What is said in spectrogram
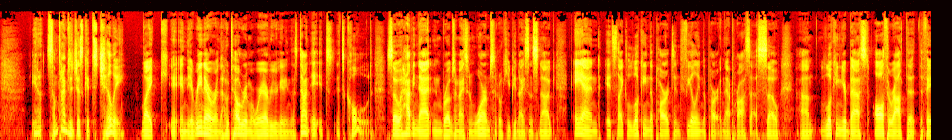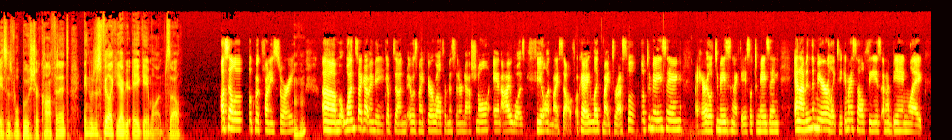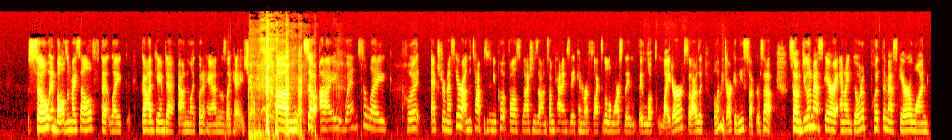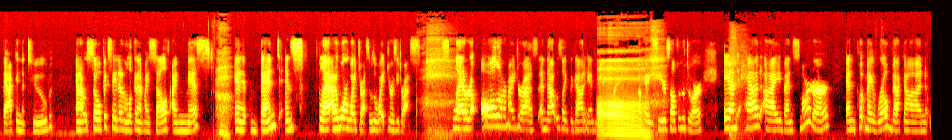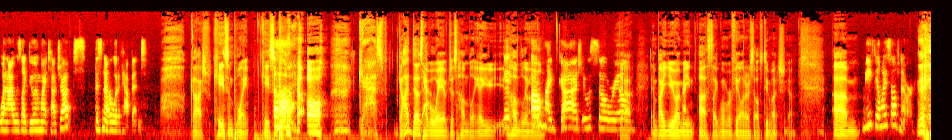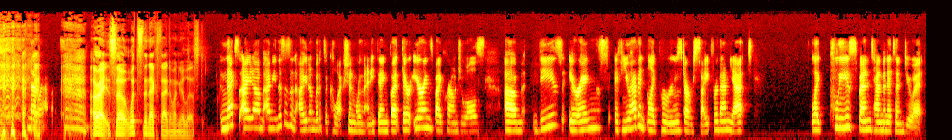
you know, sometimes it just gets chilly like in the arena or in the hotel room or wherever you're getting this done, it, it's it's cold. So having that and robes are nice and warm, so it'll keep you nice and snug. And it's like looking the part and feeling the part in that process. So um, looking your best all throughout the the phases will boost your confidence, and you'll just feel like you have your A game on. So I'll tell a quick funny story. Mm-hmm. Um, once I got my makeup done, it was my farewell for Miss International, and I was feeling myself. Okay, like my dress looked, looked amazing, my hair looked amazing, my face looked amazing, and I'm in the mirror, like taking my selfies, and I'm being like so involved in myself that like God came down and like put a hand and was like, "Hey, chill." um, so I went to like put extra mascara on the top because when you put false lashes on, sometimes they can reflect a little more so they, they look lighter. So I was like, well, let me darken these suckers up. So I'm doing mascara and I go to put the mascara wand back in the tube. And I was so fixated on looking at myself, I missed and it bent and splat. I wore a white dress. It was a white jersey dress. Splattered all over my dress, and that was like the God hand. Oh. Like, okay, see yourself at the door. And had I been smarter and put my robe back on when I was like doing my touch ups, this never would have happened. Gosh, case in point. Case in point. oh, gasp. God does Yeah. have a way of just humbling, uh, It- humbling you. Oh my gosh, it was so real. yeah. And by you, I mean us, like when we're feeling ourselves too much. Yeah. Um, Me feel myself never. Never happens. All right. So, what's the next item on your list? Next item, I mean, this is an item, but it's a collection more than anything. But they're earrings by Crown Jewels. Um, these earrings, if you haven't like perused our site for them yet, like please spend 10 minutes and do it.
